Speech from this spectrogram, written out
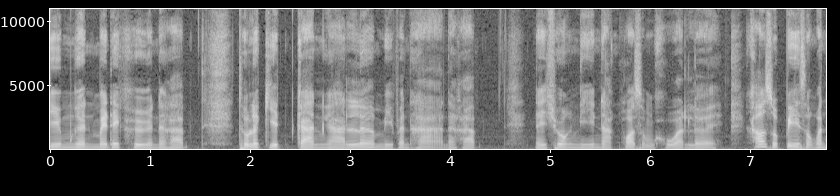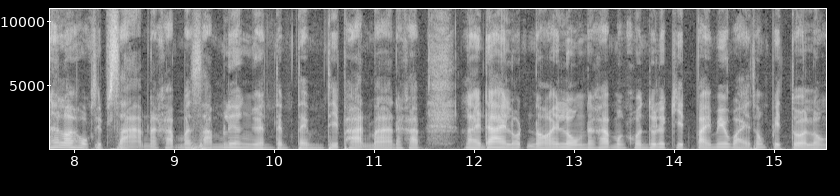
ยืมเงินไม่ได้คืนนะครับ ธุรกิจการงานเริ่มมีปัญหานะครับ ในช่วงนี้หนักพอสมควรเลย เข้าสู่ปี 2563 นะครับ มาซ้ำเรื่องเงินเต็มๆที่ผ่านมานะครับ รายได้ลดน้อยลงนะครับ บางคนธุรกิจไปไม่ไหวต้องปิดตัวลง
